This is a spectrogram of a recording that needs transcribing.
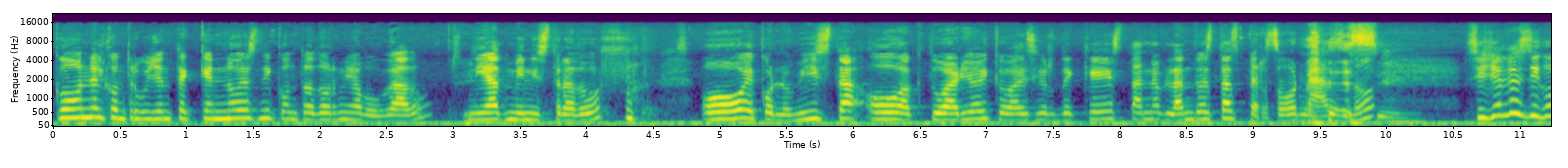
con el contribuyente que no es ni contador ni abogado, ni administrador, o economista o actuario, y que va a decir de qué están hablando estas personas, ¿no? Si yo les digo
